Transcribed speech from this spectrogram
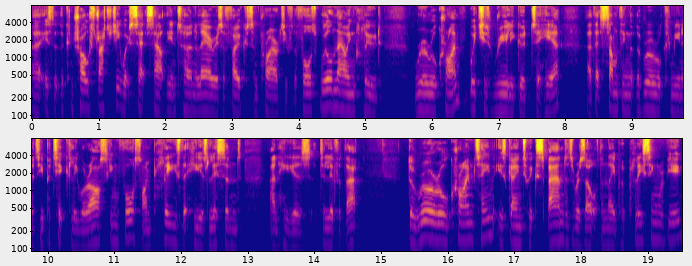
uh, is that the control strategy, which sets out the internal areas of focus and priority for the force, will now include rural crime, which is really good to hear. Uh, that's something that the rural community particularly were asking for, so I'm pleased that he has listened and he has delivered that. The rural crime team is going to expand as a result of the neighbourhood policing review.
